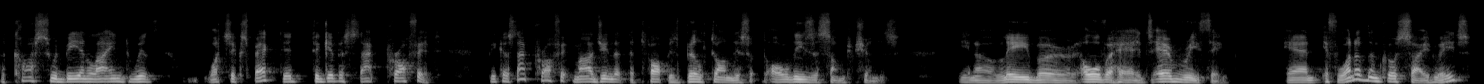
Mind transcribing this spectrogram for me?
the costs would be in line with what's expected to give us that profit, because that profit margin at the top is built on this all these assumptions you know, labor, overheads, everything. And if one of them goes sideways,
